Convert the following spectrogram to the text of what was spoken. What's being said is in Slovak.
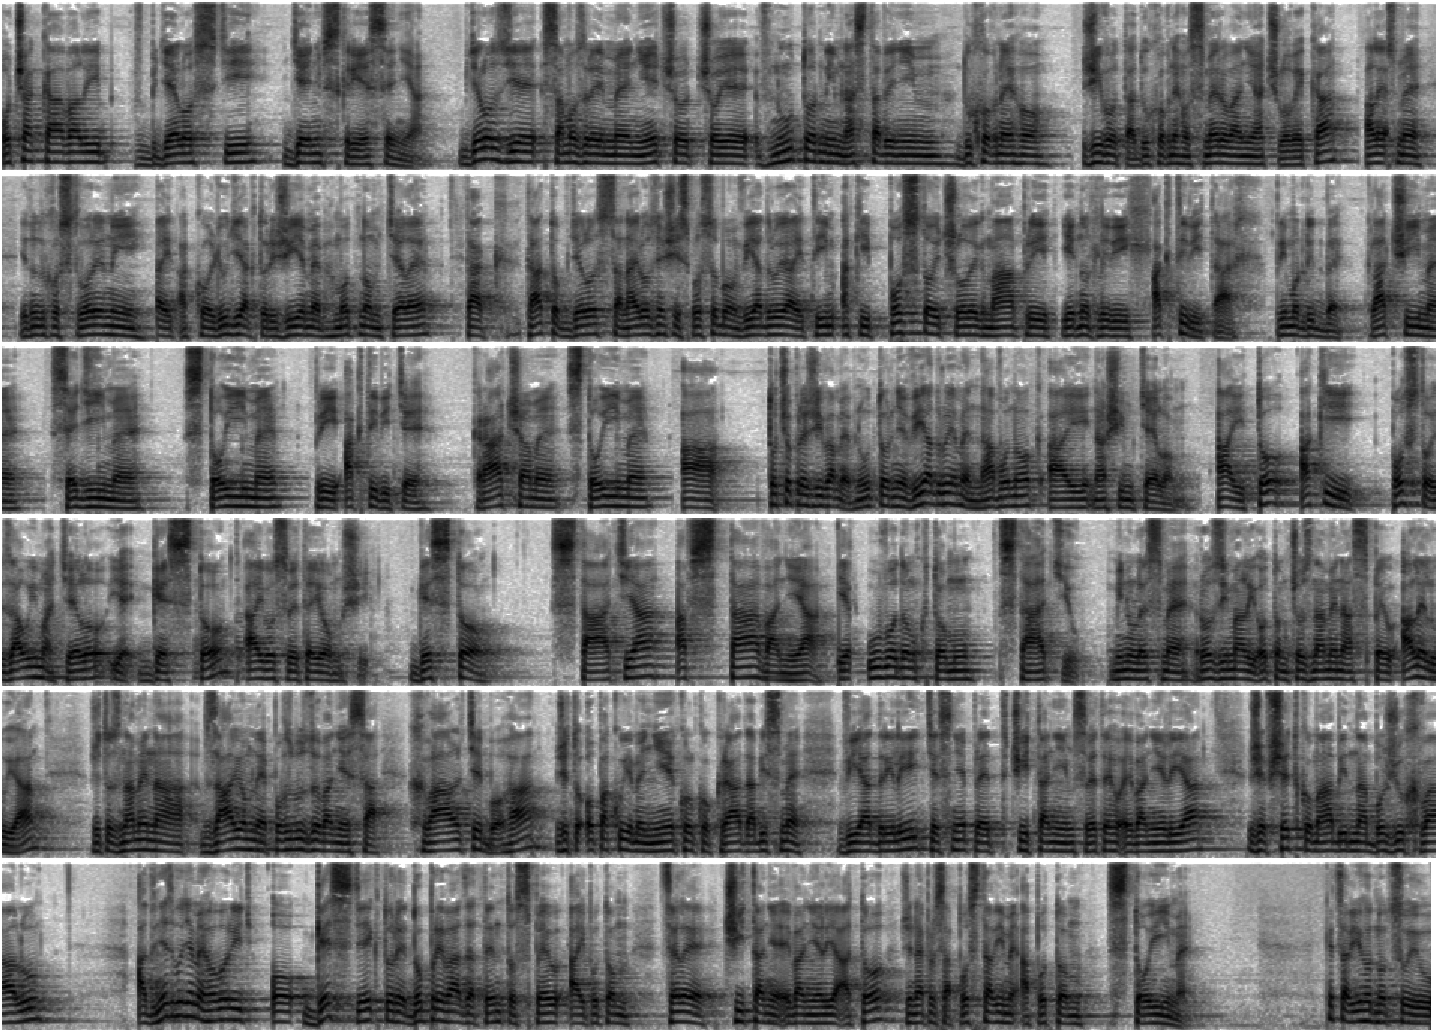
očakávali v bdelosti deň vzkriesenia. Bdelosť je samozrejme niečo, čo je vnútorným nastavením duchovného života, duchovného smerovania človeka, ale sme jednoducho stvorení aj ako ľudia, ktorí žijeme v hmotnom tele, tak táto bdelosť sa najrôznejším spôsobom vyjadruje aj tým, aký postoj človek má pri jednotlivých aktivitách. Pri modlitbe klačíme, sedíme, stojíme, pri aktivite kráčame, stojíme a to, čo prežívame vnútorne, vyjadrujeme navonok aj našim telom. Aj to, aký postoj zaujíma telo, je gesto aj vo Svetej Omši. Gesto státia a vstávania je úvodom k tomu státiu. Minule sme rozímali o tom, čo znamená spev Aleluja, že to znamená vzájomné povzbudzovanie sa chválte Boha, že to opakujeme niekoľkokrát, aby sme vyjadrili tesne pred čítaním svätého Evanielia, že všetko má byť na Božiu chválu. A dnes budeme hovoriť o geste, ktoré doprevádza tento spev aj potom celé čítanie Evanielia a to, že najprv sa postavíme a potom stojíme. Keď sa vyhodnocujú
